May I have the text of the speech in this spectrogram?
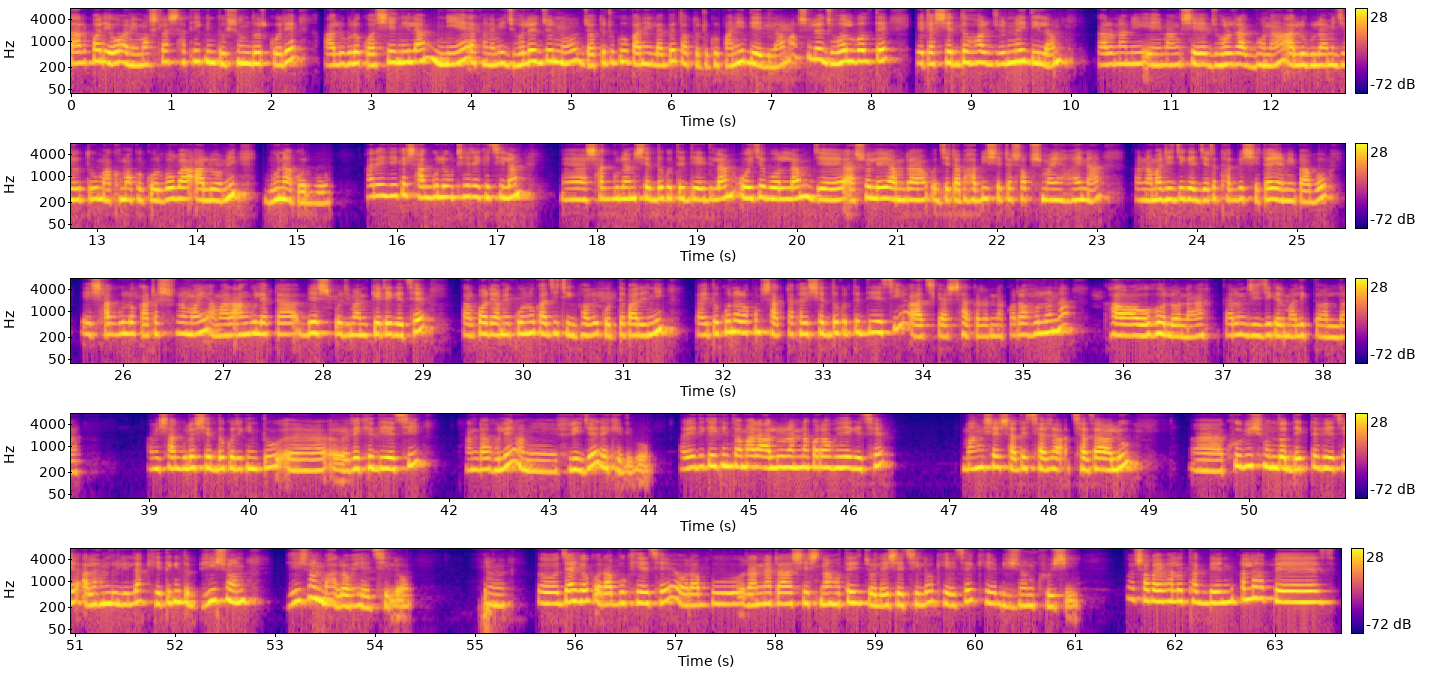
তারপরেও আমি মশলার সাথেই কিন্তু সুন্দর করে আলুগুলো কষিয়ে নিলাম। নিয়ে এখন আমি ঝোলের জন্য যতটুকু পানি লাগবে ততটুকু পানি দিয়ে দিলাম। আসলে ঝোল বলতে এটা সেদ্ধ হওয়ার জন্যই দিলাম। কারণ আমি এই মাংসে ঝোল রাখব না। আলুগুলো আমি যেহেতু মাখো মাখো করব বা আলু আমি ভুনা করব। আর এই দিকে শাকগুলো উঠে রেখেছিলাম শাকগুলো আমি সেদ্ধ করতে দিয়ে দিলাম। ওই যে বললাম যে আসলে আমরা যেটা ভাবি সেটা সব সময় হয় না। কারণ আমার রিজিকে যেটা থাকবে সেটাই আমি পাবো। এই শাকগুলো কাটার সময় আমার আঙ্গুল একটা বেশ পরিমাণ কেটে গেছে। তারপরে আমি কোনো কাজই ঠিকভাবে করতে পারিনি। তাই তো কোনো রকম শাকটা খালি সেদ্ধ করতে দিয়েছি। আজকে আর শাক রান্না করা হলো না, খাওয়াও হলো না, কারণ রিজিকের মালিক তো আল্লাহ। আমি শাকগুলো সেদ্ধ করে কিন্তু রেখে দিয়েছি। ঠান্ডা হলে আমি ফ্রিজে রেখে দিব। আর এদিকে কিন্তু আমার আলু রান্না করা হয়ে গেছে। মাংসের সাথে ছাঁচা ছাঁচা আলু খুবই সুন্দর দেখতে হয়েছে। আলহামদুলিল্লাহ, খেতে কিন্তু ভীষণ ভীষণ ভালো হয়েছিল। তো যাই হোক, ওর আব্বু খেয়েছে। ওর আব্বু রান্নাটা শেষ না হতেই চলে এসেছিল, খেয়েছে, খেয়ে ভীষণ খুশি। তো সবাই ভালো থাকবেন। আল্লাহ হাফেজ।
